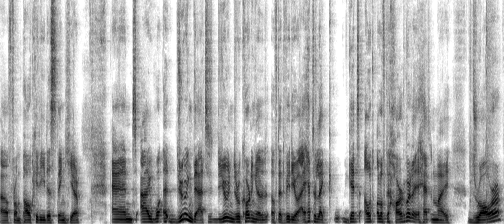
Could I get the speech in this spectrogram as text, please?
uh, from Powkiddy, this thing here. And I uh, during that, during the recording of, of that video, I had to like get out all of the hardware that I had in my drawer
